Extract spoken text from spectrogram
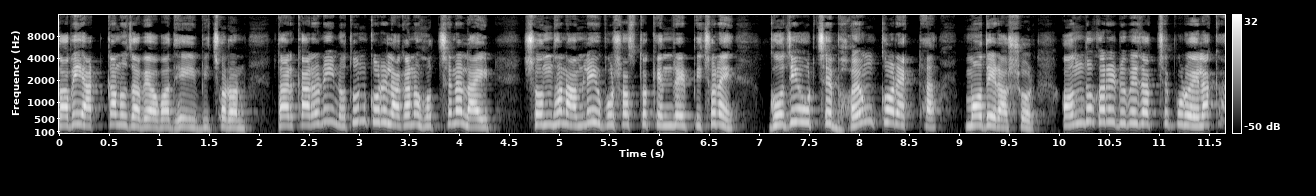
তবেই আটকানো যাবে অবাধে এই বিচরণ। তার কারণেই নতুন করে লাগানো হচ্ছে না লাইট। সন্ধ্যা নামলেই উপস্বাস্থ্য কেন্দ্রের পিছনে গজে উঠছে ভয়ঙ্কর একটা মদের আসর। অন্ধকারে ডুবে যাচ্ছে পুরো এলাকা।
